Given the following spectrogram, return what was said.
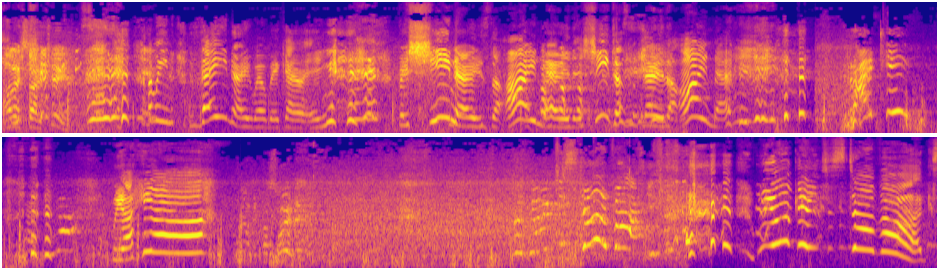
I'm excited too. I mean, they know where we're going, but she knows that I know that she doesn't know that I know. Righty? we are here. We're going to Starbucks. we are going to Starbucks.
